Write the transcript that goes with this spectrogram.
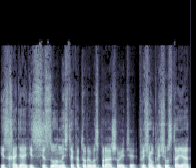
исходя из сезонности, о которой вы спрашиваете, плечом к плечу стоят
